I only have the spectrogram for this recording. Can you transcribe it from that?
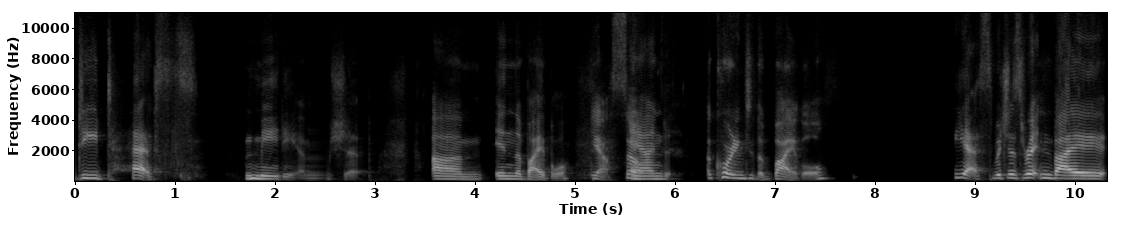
detests mediumship um, in the Bible. yeah. So and according to the Bible. Yes, which is written by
